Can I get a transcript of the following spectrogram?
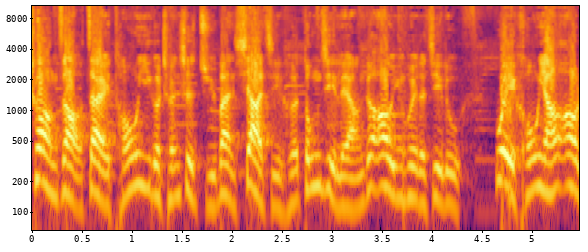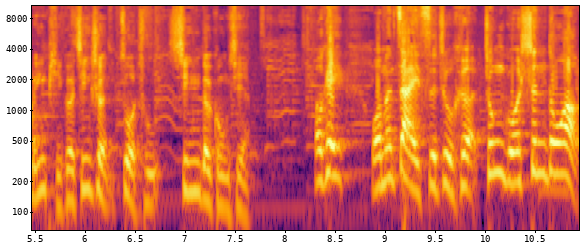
创造在同一个城市举办夏季和冬季两个奥运会的记录，为弘扬奥林匹克精神做出新的贡献。OK，我们再次祝贺中国申冬奥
